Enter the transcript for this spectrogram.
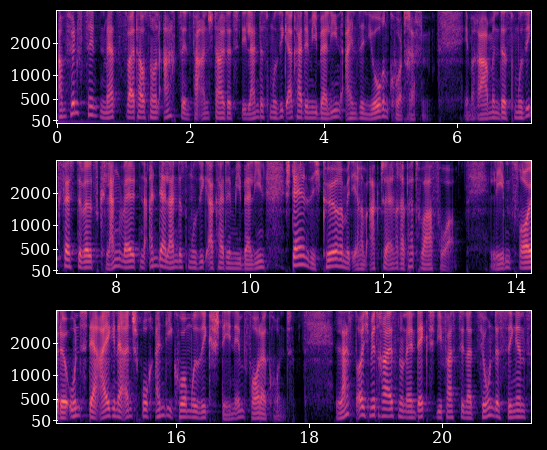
Am 15. März 2018 veranstaltet die Landesmusikakademie Berlin ein Seniorenchortreffen. Im Rahmen des Musikfestivals Klangwelten an der Landesmusikakademie Berlin stellen sich Chöre mit ihrem aktuellen Repertoire vor. Lebensfreude und der eigene Anspruch an die Chormusik stehen im Vordergrund. Lasst euch mitreißen und entdeckt die Faszination des Singens.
